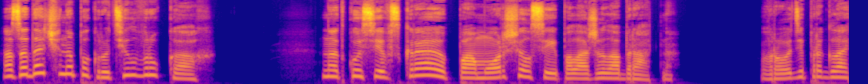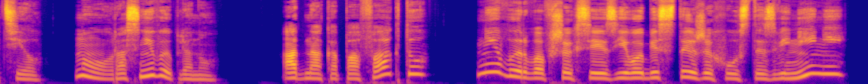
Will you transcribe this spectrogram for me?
озадаченно покрутил в руках. Надкусив с краю, поморщился и положил обратно. Вроде проглотил, ну, раз не выплюнул. Однако по факту, ни вырвавшихся из его бесстыжих уст извинений,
